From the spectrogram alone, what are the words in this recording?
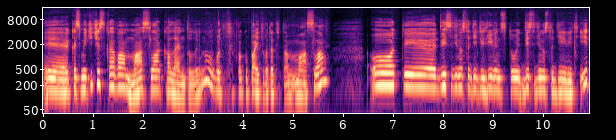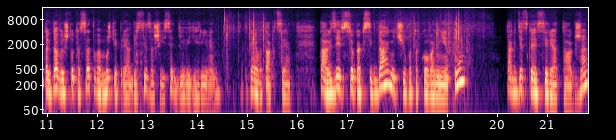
э, косметического масла календулы. Ну вот покупаете вот это там масло от 299 э, гривен стоит 299 и тогда вы что-то с этого можете приобрести за 69 гривен такая вот акция Так, здесь все как всегда, ничего такого нету. Так, детская серия также.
